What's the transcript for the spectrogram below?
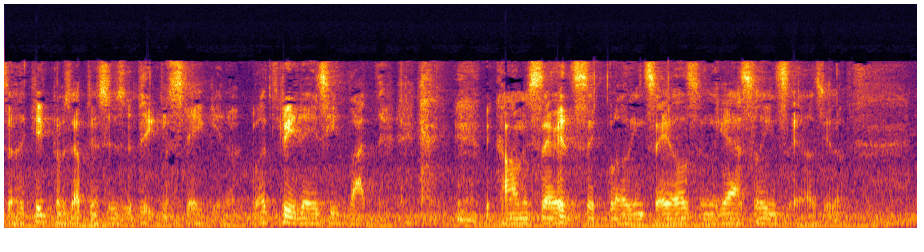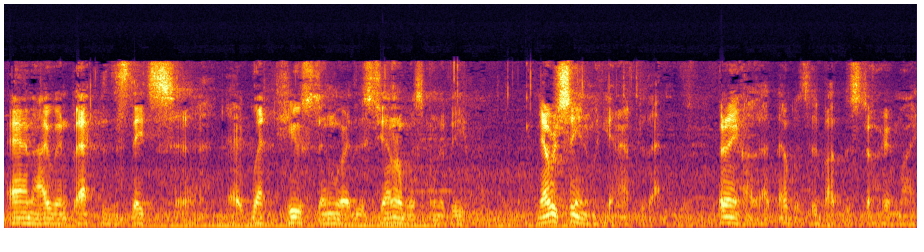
So the kid comes up and says, a big mistake, you know. Well, three days he bought the, the commissary, the sick clothing sales, and the gasoline sales, you know. And I went back to the States. Uh, I went to Houston, where this general was going to be. Never seen him again after that. But anyhow, that, that was about the story of my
